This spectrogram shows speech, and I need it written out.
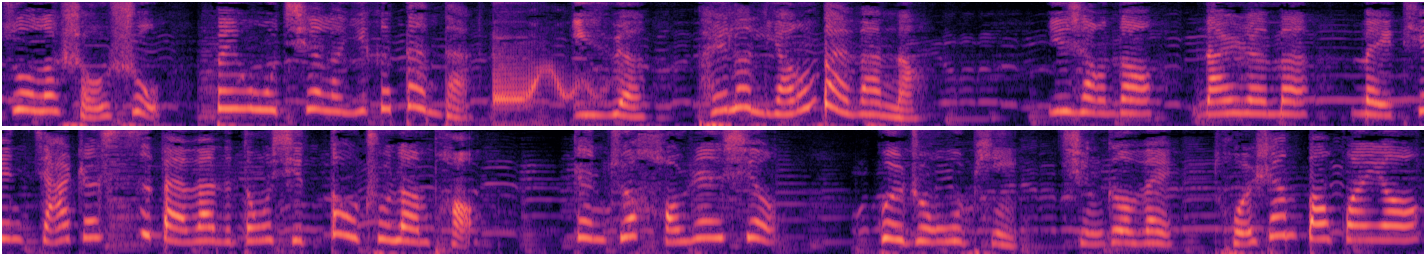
做了手术，被误切了一个蛋蛋，医院赔了两百万呢。一想到男人们每天夹着四百万的东西到处乱跑，感觉好任性。贵重物品，请各位妥善保管哟。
